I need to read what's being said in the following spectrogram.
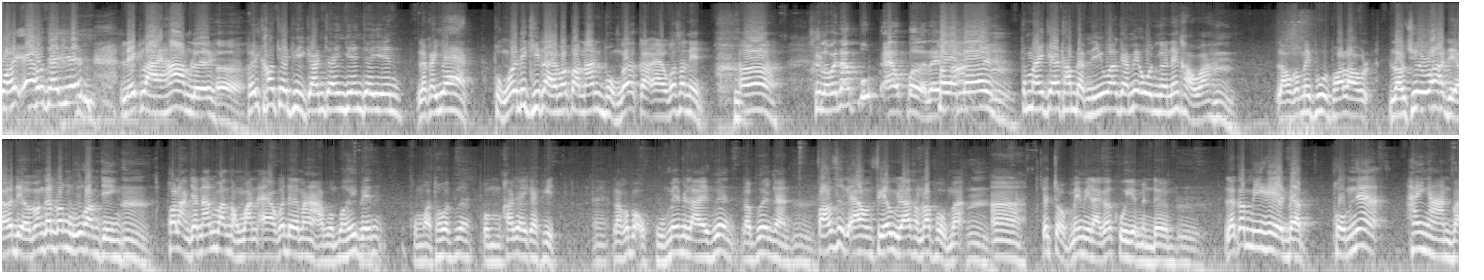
บอยแอลใจเย็น เล็กลายห้ามเลยเออเฮ้ยเข้าใจผิดกันใจเย็นใจเย็นแล้วก็แยก ผมก็ไม่ได้คิดอะไรเพราะตอนนั้น ผมก็กับแอลก็สนิท เออ คือเราไปนั่งปุ๊บแอลเปิดเลยเปิดเลยอืมทำไมแกทำแบบนี้วะแกไม่โอนเงินให้เขาวะอืม เราก็ไม่พูดเพราะเราเราเชื่อว่าเดี๋ยวเดี๋ยวมันก็ต้องรู้ความจริงอืม พอหลังจากนั้นวันสองวันแอลก็เดินมาหาผมบอกเฮ้ยเบนซ์ผมขอโทษเพื่อน ผมเข้าใจแกผิดเออเราก็บอกโอ้โหไม่เป็นไรเพื่อนเราเพื่อนกันความรู้สึกแอลมันเฟี้ยวอยู่แล้วสำหรับผมอะอืมอ่าก็จบไม่มีอะไรก็คุยกันเหมือนเดิมอืมแล้วก็มีเหตุแบบผมเนี่ย ให้งานไป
